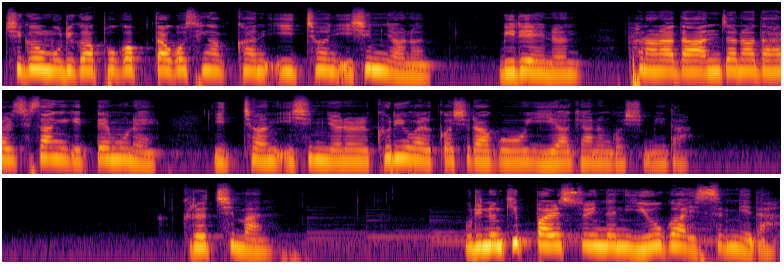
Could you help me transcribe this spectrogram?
지금 우리가 버겁다고 생각한 2020년은 미래에는 편안하다 안전하다 할 세상이기 때문에 2020년을 그리워할 것이라고 이야기하는 것입니다. 그렇지만 우리는 기뻐할 수 있는 이유가 있습니다.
